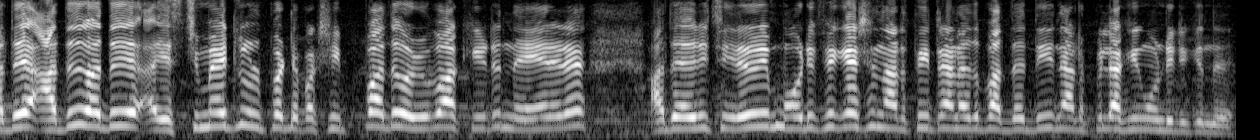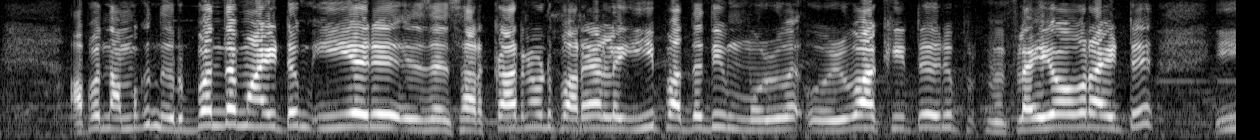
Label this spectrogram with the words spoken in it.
അത് അത് അത് എസ്റ്റിമേറ്റിൽ ഉൾപ്പെട്ട് പക്ഷേ ഇപ്പോൾ അത് ഒഴിവാക്കിയിട്ട് നേരെ അത് ഒരു ചെറിയ മോഡിഫിക്കേഷൻ നടത്തിയിട്ടാണ് അത് പദ്ധതി നടപ്പിലാക്കിക്കൊണ്ടിരിക്കുന്നത്. അപ്പോൾ നമുക്ക് നിർബന്ധമായിട്ടും ഈ ഒരു സർക്കാരിനോട് പറയാനുള്ള ഈ പദ്ധതി മുഴുവൻ ഒഴിവാക്കിയിട്ട് ഒരു ഫ്ലൈ ഓവറായിട്ട് ഈ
